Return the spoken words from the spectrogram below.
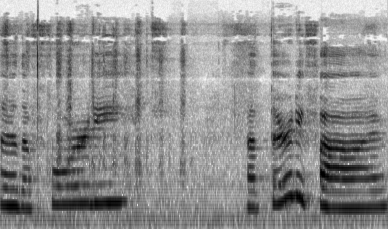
There's a 40. A 35.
